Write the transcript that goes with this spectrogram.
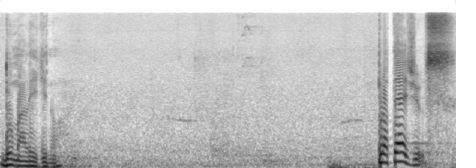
do maligno. Protege-os,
